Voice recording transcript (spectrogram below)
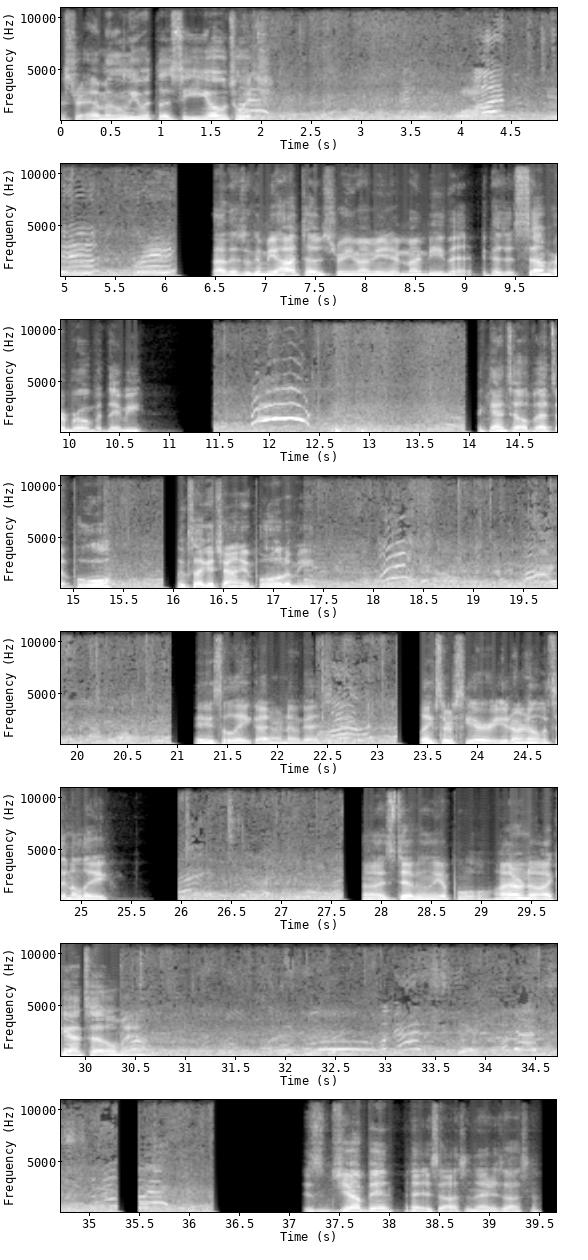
Extra Emily with the CEO Twitch. One, two, three. Thought this was gonna be a hot tub stream. I mean, it might be that because it's summer, bro. But they be. I can't tell if that's a pool. Looks like a giant pool to me. Maybe it's a lake. I don't know, guys. Lakes are scary. You don't know what's in a lake. Uh, it's definitely a pool. I don't know. I can't tell, man. Just jumping. That is awesome. That is awesome.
